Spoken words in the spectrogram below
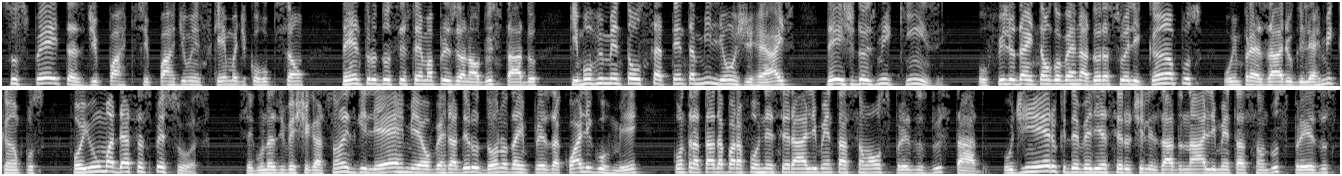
suspeitas de participar de um esquema de corrupção dentro do sistema prisional do Estado que movimentou 70 milhões de reais desde 2015. O filho da então governadora Sueli Campos, o empresário Guilherme Campos, foi uma dessas pessoas. Segundo as investigações, Guilherme é o verdadeiro dono da empresa Quali Gourmet, contratada para fornecer a alimentação aos presos do Estado. O dinheiro que deveria ser utilizado na alimentação dos presos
